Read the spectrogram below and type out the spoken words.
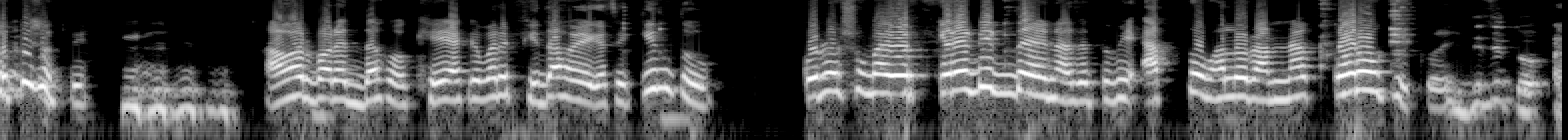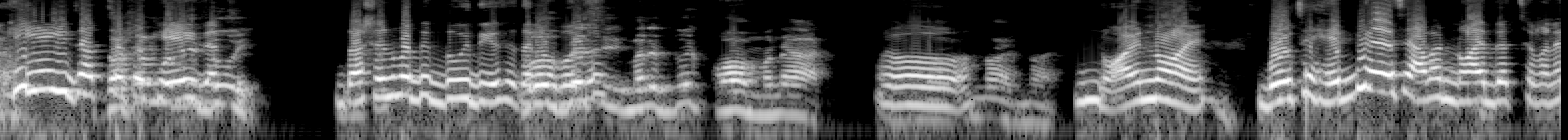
সত্যি সত্যি। আমার বরের দেখো, খেয়ে একেবারে ফিদা হয়ে গেছে। কিন্তু কোন সময় ওর ক্রেডিট দেয় না যে তুমি এত ভালো রান্না করো কি করে? খেয়েই যাচ্ছে তো খেয়েই যাচ্ছে। দশের মধ্যে দুই দিয়েছে তাহলে মানে দুই কম মানে আট। ও। নয় নয়। বলছে হেভি হয়েছে আবার নয় দিচ্ছে মানে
